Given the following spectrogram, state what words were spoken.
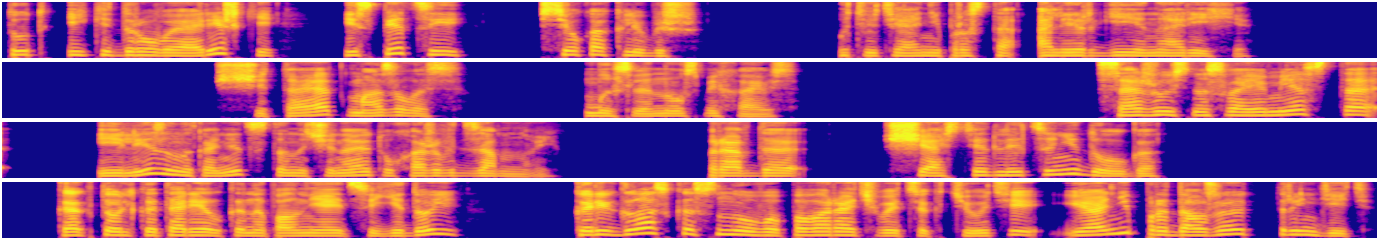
Тут и кедровые орешки, и специи, все как любишь. У тети Ани просто аллергия на орехи». «Считай, отмазалась», мысленно усмехаюсь. Сажусь на свое место, и Лиза наконец-то начинает ухаживать за мной. Правда, счастье длится недолго. Как только тарелка наполняется едой, Кореглазка снова поворачивается к тете, и они продолжают трындеть.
